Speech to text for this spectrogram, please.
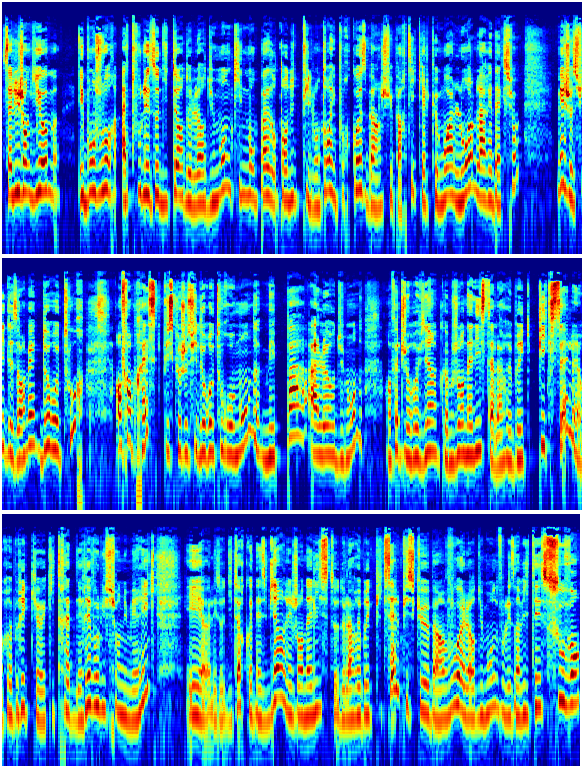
Salut Jean-Guillaume et bonjour à tous les auditeurs de l'heure du monde qui ne m'ont pas entendu depuis longtemps et pour cause, ben, je suis partie quelques mois loin de la rédaction. Je suis désormais de retour. Enfin presque, puisque je suis de retour au monde, mais pas à l'heure du monde. En fait, je reviens comme journaliste à la rubrique Pixel, rubrique euh, qui traite des révolutions numériques. Et euh, les auditeurs connaissent bien les journalistes de la rubrique Pixel, puisque ben, vous, à l'heure du monde, vous les invitez souvent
